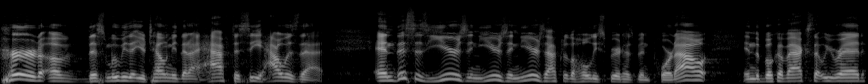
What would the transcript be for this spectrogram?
heard of this movie that you're telling me that I have to see. How is that? And this is years and years and years after the Holy Spirit has been poured out in the book of Acts that we read.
